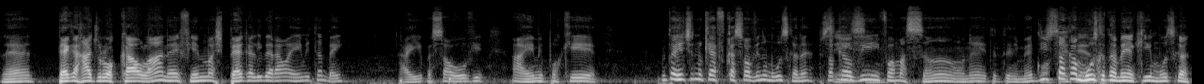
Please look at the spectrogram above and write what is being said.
Né? Pega a rádio local lá, né, FM, mas pega a Liberal AM também. Aí o pessoal ouve a AM porque muita gente não quer ficar só ouvindo música, né? Pessoal Sim, quer ouvir sim. informação, né, entretenimento. Com a gente toca música também aqui, música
